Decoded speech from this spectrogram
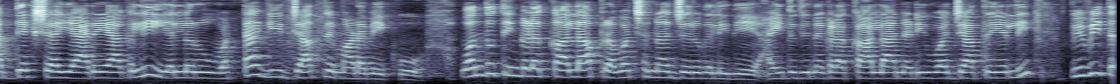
ಅಧ್ಯಕ್ಷ ಯಾರೇ ಆಗಲಿ ಎಲ್ಲರೂ ಒಟ್ಟಾಗಿ ಜಾತ್ರೆ ಮಾಡಬೇಕು. ಒಂದು ತಿಂಗಳ ಕಾಲ ಪ್ರವಚನ ಜರುಗಲಿದೆ. ಐದು ದಿನಗಳ ಕಾಲ ನಡೆಯುವ ಜಾತ್ರೆಯಲ್ಲಿ ವಿವಿಧ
